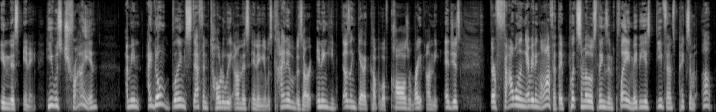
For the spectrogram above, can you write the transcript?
in this inning. He was trying. I mean, I don't blame Stephan totally on this inning. It was kind of a bizarre inning. He doesn't get a couple of calls right on the edges. They're fouling everything off. If they put some of those things in play, maybe his defense picks him up.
